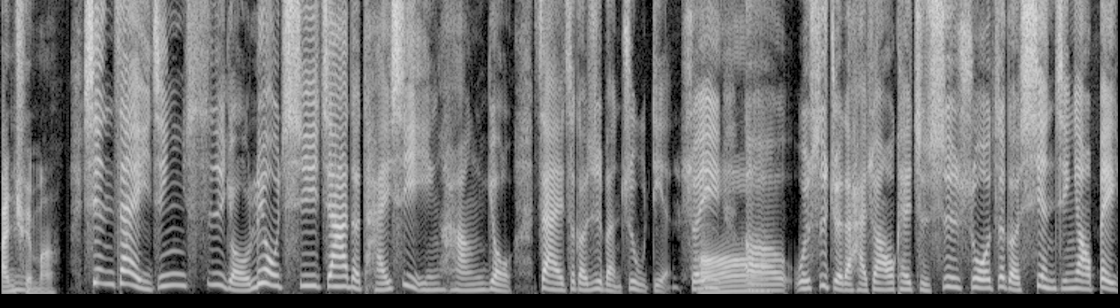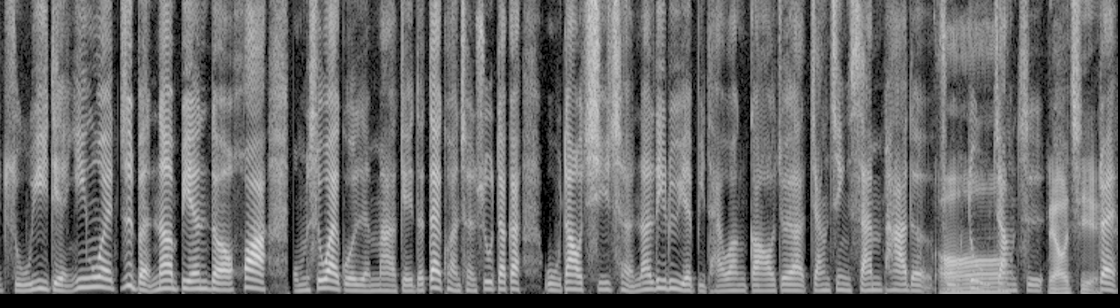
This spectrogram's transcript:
安全吗？嗯，现在已经是有六七家的台系银行有在这个日本驻点，所以、哦、呃，我是觉得还算 OK。只是说这个现金要备足一点，因为日本那边的话，我们是外国人嘛，给的贷款成数大概五到七成，那利率也比台湾高，就要将近三趴的幅度这样子。哦、了解。对，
